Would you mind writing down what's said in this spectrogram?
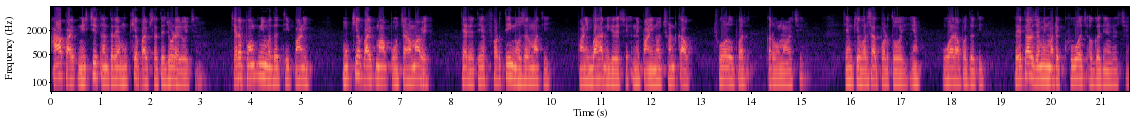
આ પાઇપ નિશ્ચિત અંતરે મુખ્ય પાઇપ સાથે જોડાયેલ હોય છે. જ્યારે પંપની મદદથી પાણી મુખ્ય પાઇપમાં પહોંચાડવામાં આવે, ત્યારે તે ફરતી નોઝલમાંથી પાણી બહાર નીકળે છે અને પાણીનો છંટકાવ છોડ ઉપર કરવામાં આવે છે. જેમ કે વરસાદ પડતો હોય એમ, ફુવારા પદ્ધતિ. રેતાળ જમીન માટે ખૂબ જ અગત્યની છે,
